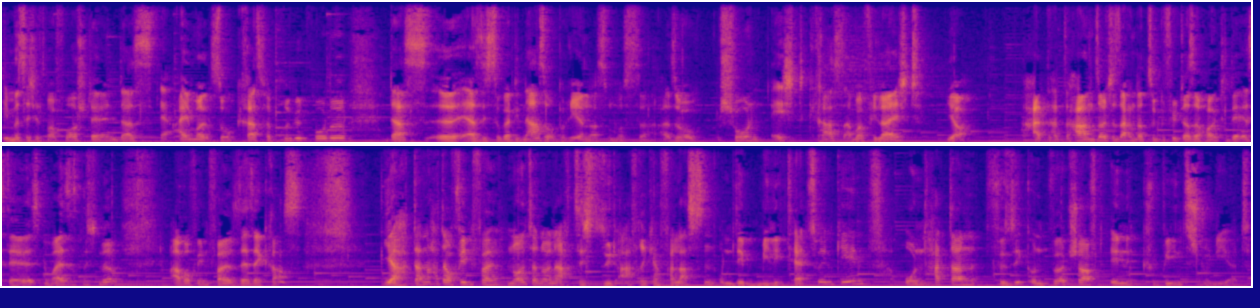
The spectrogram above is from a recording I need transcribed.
ihr müsst euch jetzt mal vorstellen, dass er einmal so krass verprügelt wurde, dass äh, er sich sogar die Nase operieren lassen musste. Also schon echt krass, aber vielleicht, ja, hat, hat, haben solche Sachen dazu geführt, dass er heute der ist, der er ist. Man weiß es nicht, ne? Aber auf jeden Fall sehr, sehr krass. Ja, dann hat er auf jeden Fall 1989 Südafrika verlassen, um dem Militär zu entgehen und hat dann Physik und Wirtschaft in Queens studiert.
